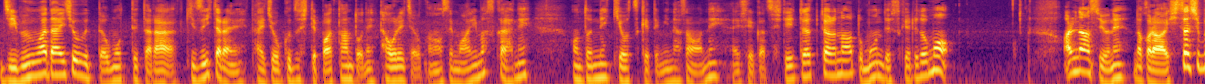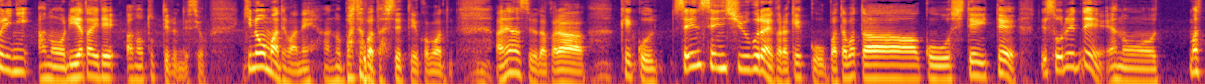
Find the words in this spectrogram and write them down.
自分は大丈夫って思ってたら、気づいたらね、体調崩してパタンとね、倒れちゃう可能性もありますからね、本当にね、気をつけて皆さんはね、生活していただけたらなと思うんですけれども、あれなんですよね。だから、久しぶりに、あの、リアタイで、あの、撮ってるんですよ。昨日まではね、あの、バタバタしてっていうか、まあ、あれなんですよ。だから、結構、先々週ぐらいから結構バタバタ、こうしていて、で、それで、あの、まあ、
